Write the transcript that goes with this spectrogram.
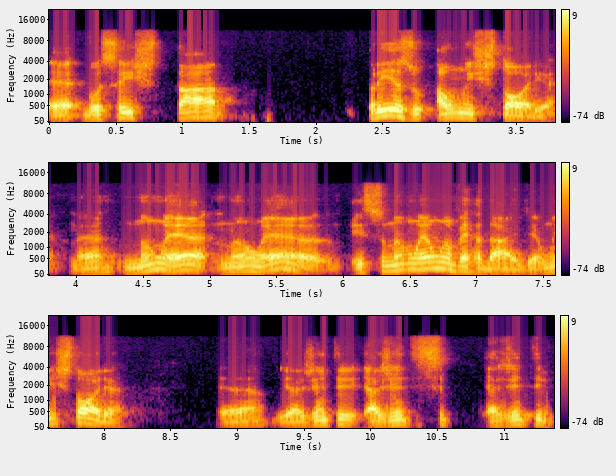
é, você está preso a uma história, né? Não é, não é, isso não é uma verdade, é uma história. É, e a gente, a gente se, a gente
